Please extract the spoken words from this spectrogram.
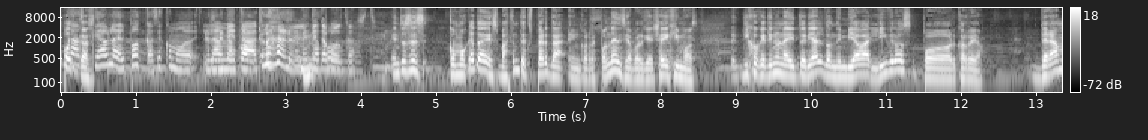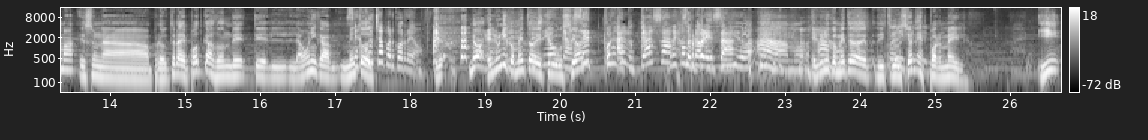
podcast. que habla del podcast es como El la meta, metapodcast. claro, El el Meta. Podcast. Entonces, como Cata es bastante experta en correspondencia, porque ya dijimos, dijo que tiene una editorial donde enviaba libros por correo. Drama es una productora de podcast donde te- la única Se método de- escucha por correo. la- no, el único método de un distribución, a tu casa, sorpresa. Amo. el único método de distribución es por mail. Y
